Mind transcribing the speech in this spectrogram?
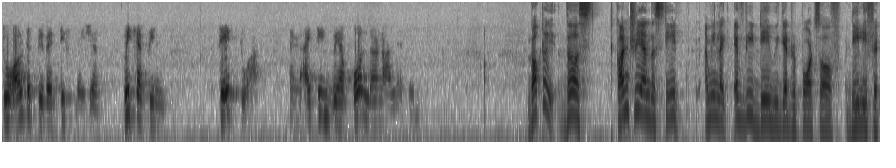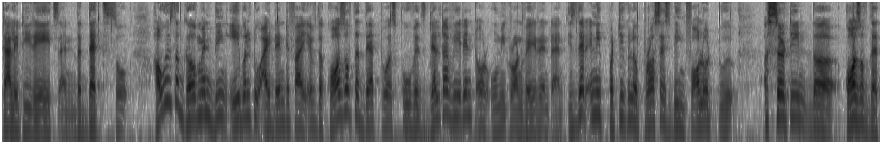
do all the preventive measures which have been said to us. And I think we have all learned our lessons. Doctor, the country and the state, I mean, like every day we get reports of daily fatality rates and the deaths. So, how is the government being able to identify if the cause of the death was COVID's Delta variant or Omicron variant? And is there any particular process being followed to ascertain the cause of death?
